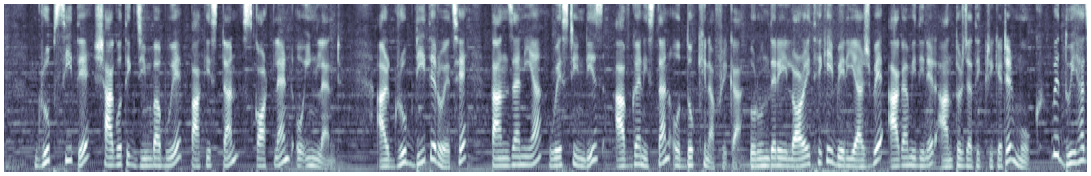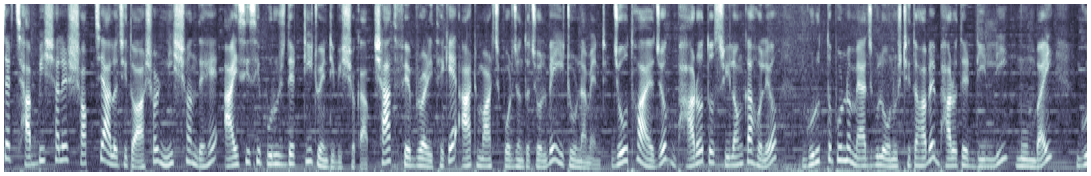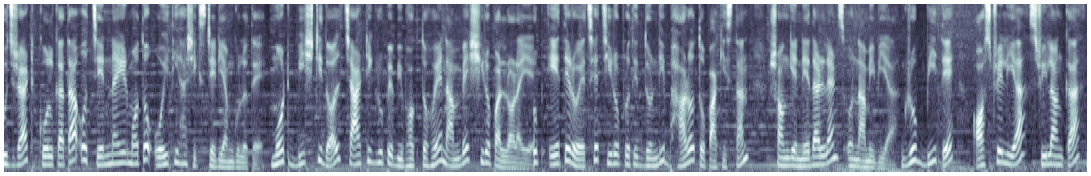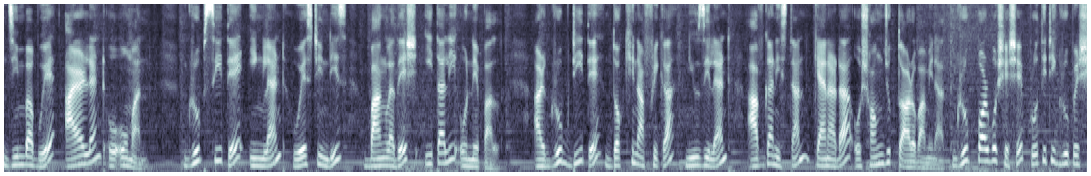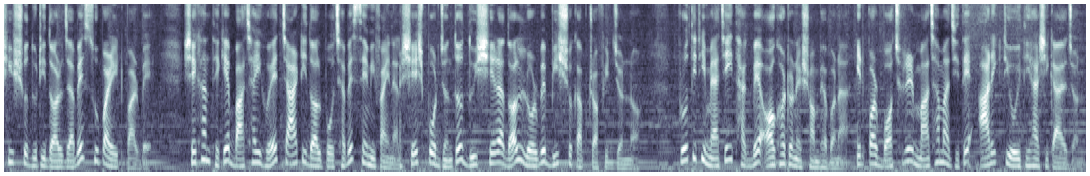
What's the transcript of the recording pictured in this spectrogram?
গ্রুপ সিতে স্বাগতিক জিম্বাবুয়ে, পাকিস্তান, স্কটল্যান্ড ও ইংল্যান্ড। আর গ্রুপ ডিতে রয়েছে তানজানিয়া, ওয়েস্ট ইন্ডিজ, আফগানিস্তান ও দক্ষিণ আফ্রিকা। তরুণদের এই লড়াই থেকেই বেরিয়ে আসবে আগামী দিনের আন্তর্জাতিক ক্রিকেটের মুখ। তবে দুই হাজার ছাব্বিশ সালের সবচেয়ে আলোচিত আসর নিঃসন্দেহে আইসিসি পুরুষদের টি টোয়েন্টি বিশ্বকাপ। সাত ফেব্রুয়ারি থেকে আট মার্চ পর্যন্ত চলবে এই টুর্নামেন্ট। যৌথ আয়োজক ভারত ও শ্রীলঙ্কা হলেও গুরুত্বপূর্ণ ম্যাচগুলো অনুষ্ঠিত হবে ভারতের দিল্লি, মুম্বাই, গুজরাট, কলকাতা ও চেন্নাইয়ের মতো ঐতিহাসিক স্টেডিয়ামগুলোতে। মোট বিশটি দল চারটি গ্রুপে বিভক্ত হয়ে নামবে শিরোপার লড়াইয়ে। গ্রুপ এতে রয়েছে চিরপ্রতিদ্বন্দ্বী ভারত ও পাকিস্তান। সঙ্গে নেদারল্যান্ডস ও নামিবিয়া। গ্রুপ বিতে অস্ট্রেলিয়া, শ্রীলঙ্কা, জিম্বাবুয়ে, আয়ারল্যান্ড ও ওমান। গ্রুপ সিতে England, West Indies, Bangladesh, Italy ও নেপাল। আর গ্রুপ ডিতে দক্ষিণ Africa, New Zealand, Afghanistan Canada ও সংযুক্ত আরব আমিরাত। গ্রুপ পর্ব শেষে প্রতিটি গ্রুপের শীর্ষ দুটি দল যাবে সুপার এইট পারবে। সেখান থেকে বাছাই হয়ে চারটি দল পৌঁছাবে সেমিফাইনাল। শেষ পর্যন্ত দুই সেরা দল লড়বে বিশ্বকাপ ট্রফির জন্য। প্রতিটি ম্যাচেই থাকবে অঘটনের সম্ভাবনা। এরপর বছরের মাঝামাঝিতে আরেকটি ঐতিহাসিক আয়োজন,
